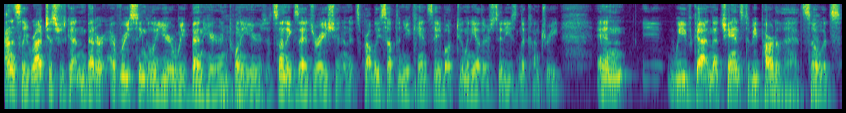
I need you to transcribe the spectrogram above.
honestly, Rochester's gotten better every single year we've been here in 20 years. It's not an exaggeration, and it's probably something you can't say about too many other cities in the country. And we've gotten a chance to be part of that. So yep. it's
